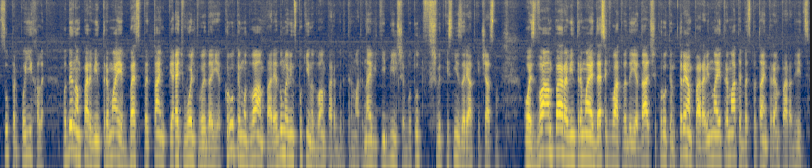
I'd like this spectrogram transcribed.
Супер, поїхали. 1 ампер він тримає без питань, 5 вольт видає. Крутимо 2 ампери. Я думаю, він спокійно 2 ампери буде тримати, навіть і більше, бо тут швидкісні зарядки, чесно. Ось 2 ампера він тримає 10 Вт, видає. Далі крутимо 3 ампера. Він має тримати без питань 3 ампера. Дивіться.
